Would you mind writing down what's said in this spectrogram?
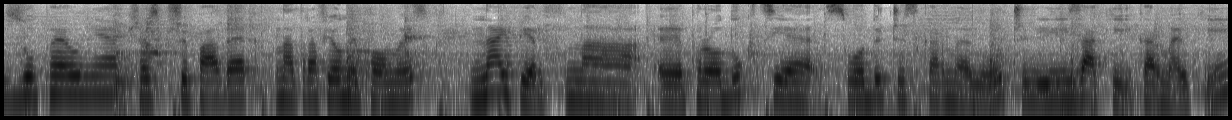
Zupełnie przez przypadek natrafiony pomysł. Najpierw na y, produkcję słodyczy z karmelu, czyli lizaki i karmelki,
